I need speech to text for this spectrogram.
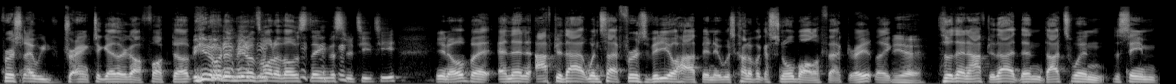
First night we drank together, got fucked up, you know what I mean? It was one of those things, Mr. TT, you know. But and then after that, once that first video happened, it was kind of like a snowball effect, right? Like Yeah. so then after that, then that's when the same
